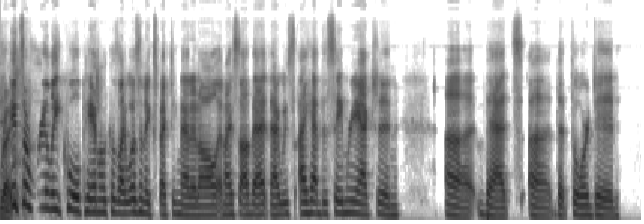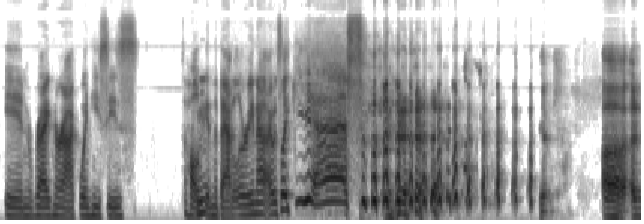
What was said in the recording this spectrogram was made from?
Right. it's a really cool panel because I wasn't expecting that at all, and I saw that and I was I had the same reaction uh, that uh, that Thor did in Ragnarok when he sees Hulk Mm. in the battle arena. I was like, yes. Uh,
